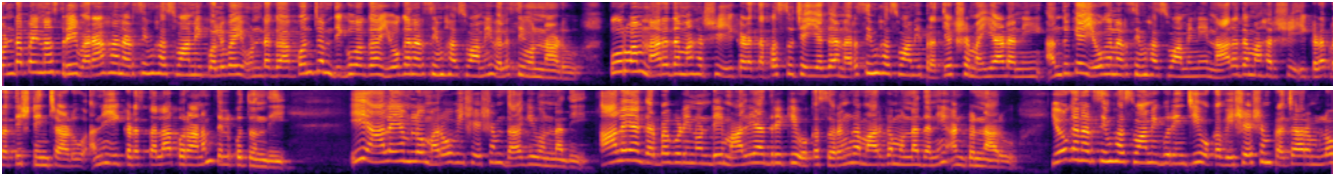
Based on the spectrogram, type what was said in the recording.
కొండపైన శ్రీ వరాహ నరసింహస్వామి కొలువై ఉండగా కొంచెం దిగువగా యోగ నరసింహస్వామి వెలసి ఉన్నాడు. పూర్వం నారద మహర్షి ఇక్కడ తపస్సు చెయ్యగా నరసింహస్వామి ప్రత్యక్షమయ్యాడని అందుకే యోగ నరసింహస్వామిని నారద మహర్షి ఇక్కడ ప్రతిష్ఠించాడు అని ఇక్కడ స్థలాపురాణం తెలుపుతుంది. ఈ ఆలయంలో మరో విశేషం దాగి ఉన్నది. ఆలయ గర్భగుడి నుండి మాల్యాద్రికి ఒక సొరంగ మార్గం ఉన్నదని అంటున్నారు. యోగ నరసింహస్వామి గురించి ఒక విశేషం ప్రచారంలో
